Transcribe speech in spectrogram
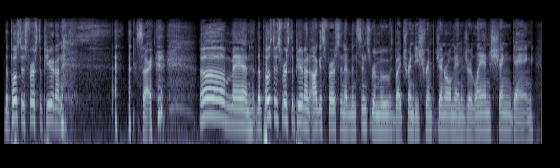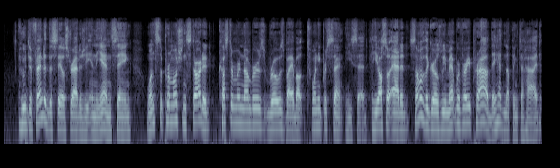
The posters first appeared on. I'm sorry. Oh man, the posters first appeared on August 1st and have been since removed by Trendy Shrimp general manager Lan Shenggang, who defended the sales strategy in the end, saying, Once the promotion started, customer numbers rose by about 20%, he said. He also added, Some of the girls we met were very proud. They had nothing to hide.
